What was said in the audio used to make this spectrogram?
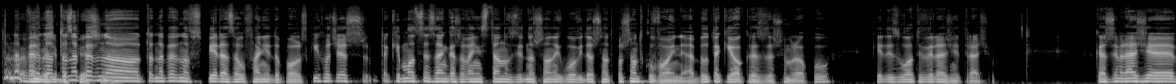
To na, pewnie pewno, to, na pewno, to na pewno wspiera zaufanie do Polski, chociaż takie mocne zaangażowanie Stanów Zjednoczonych było widoczne od początku wojny, a był taki okres w zeszłym roku, kiedy złoty wyraźnie tracił. W każdym razie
